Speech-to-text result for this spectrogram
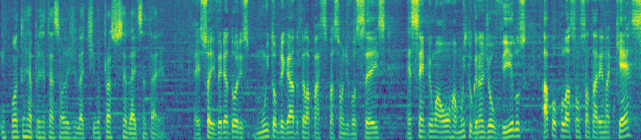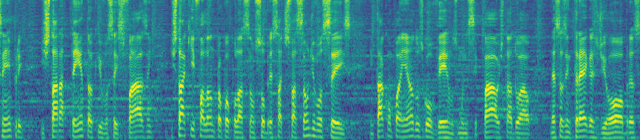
enquanto representação legislativa para a sociedade santarena. É isso aí, vereadores. Muito obrigado pela participação de vocês. É sempre uma honra muito grande ouvi-los. A população santarena quer sempre estar atenta ao que vocês fazem. Está aqui falando para a população sobre a satisfação de vocês em estar acompanhando os governos municipal, estadual, nessas entregas de obras,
